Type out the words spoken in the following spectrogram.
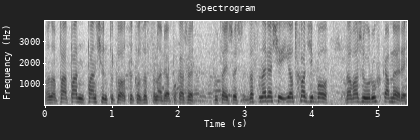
No, pa, pan, pan się tylko, tylko zastanawiał. Pokażę tutaj, że zastanawia się i odchodzi, bo zauważył ruch kamery.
